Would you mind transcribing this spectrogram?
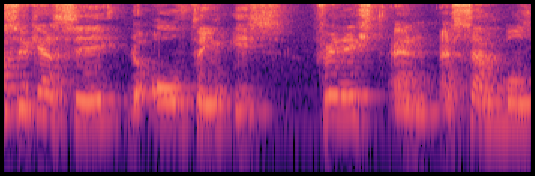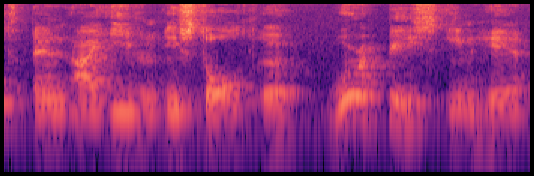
As you can see, the whole thing is finished and assembled and I even installed a workpiece in here.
